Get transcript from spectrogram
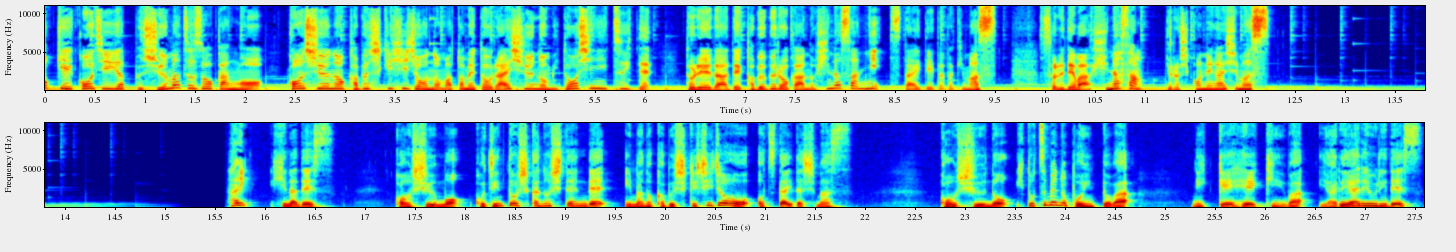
OK Cozy up 週末増刊号。今週の株式市場のまとめと来週の見通しについて、トレーダーで株ブロガーのひなさんに伝えていただきます。それではひなさん、よろしくお願いします。はい、ひなです。今週も個人投資家の視点で今の株式市場をお伝えいたします。今週の一つ目のポイントは、日経平均はやれやれ売りです。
